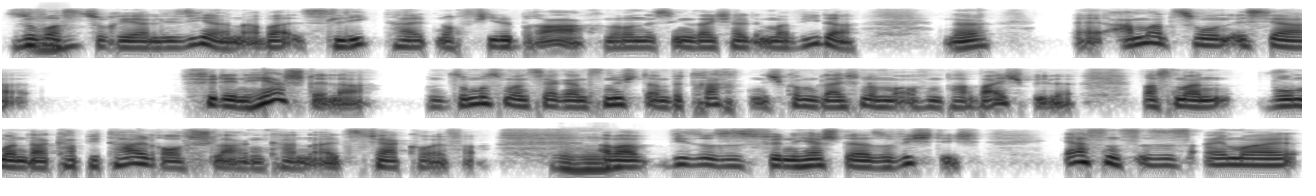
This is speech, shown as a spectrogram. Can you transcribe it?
sowas Mhm. zu realisieren. Aber es liegt halt noch viel brach. Ne? Und deswegen sage ich halt immer wieder, ne? äh, Amazon ist ja für den Hersteller, und so muss man es ja ganz nüchtern betrachten, ich komme gleich nochmal auf ein paar Beispiele, was man, wo man da Kapital rausschlagen kann als Verkäufer. Mhm. Aber wieso ist es für den Hersteller so wichtig? Erstens ist es einmal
